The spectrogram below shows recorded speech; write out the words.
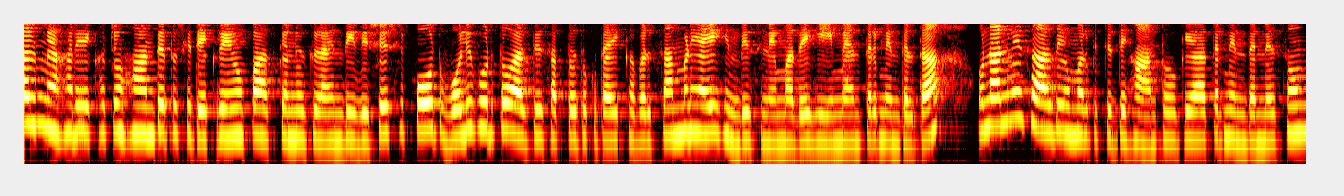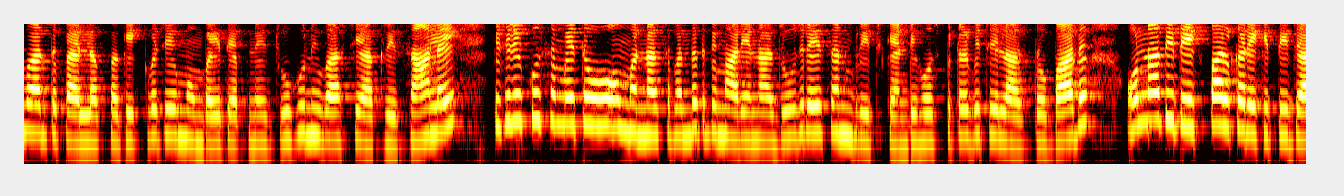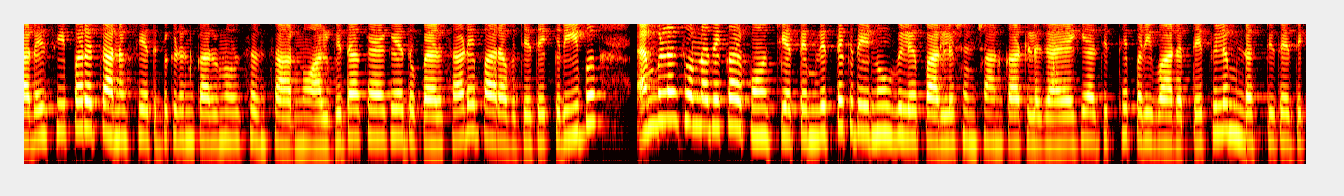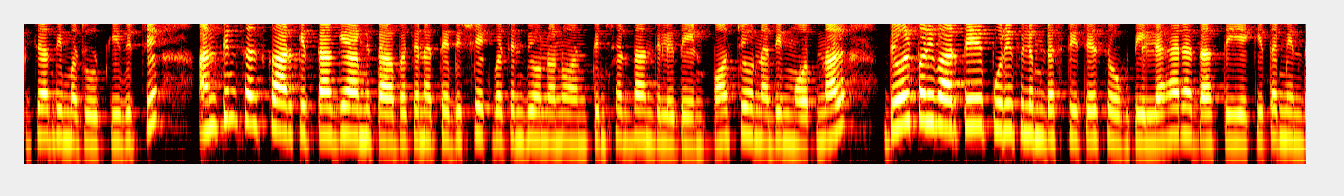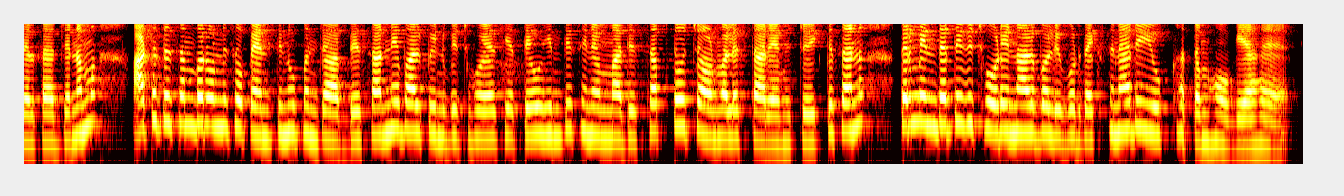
ਕੱਲ ਮੈਂ ਹਰੇਖਾ ਚੌਹਾਨ ਤੇ ਤੁਸੀਂ ਦੇਖ ਰਹੇ ਹੋ ਭਾਸਕਰ ਨਿਊਜ਼ੀਲੈਂਡ ਦੀ ਵਿਸ਼ੇਸ਼ ਰਿਪੋਰਟ। ਬਾਲੀਵੁੱਡ ਤੋਂ ਅੱਜ ਦੀ ਸਭ ਤੋਂ ਦੁਖਦਾਇਕ ਖਬਰ ਸਾਹਮਣੇ ਆਈ। ਹਿੰਦੀ ਸਿਨੇਮਾ ਦੇ ਹੀ ਮੈਨ ਧਰਮਿੰਦਰ ਦਾ 99 ਸਾਲ ਦੀ ਉਮਰ ਵਿੱਚ ਦੇਹਾਂਤ ਹੋ ਗਿਆ। ਧਰਮਿੰਦਰ ਨੇ ਸੋਮਵਾਰ ਦੁਪਹਿਰ ਲਗਭਗ 1 ਵਜੇ ਮੁੰਬਈ ਦੇ ਆਪਣੇ ਜੂਹੂ ਨਿਵਾਸ 'ਚ ਆਖਰੀ ਸਾਹ ਲਈ। ਪਿਛਲੇ ਕੁਝ ਸਮੇਂ ਤੋਂ ਉਹ ਉਮਰ ਨਾਲ ਸੰਬੰਧਿਤ ਬਿਮਾਰੀਆਂ ਨਾਲ ਜੂਝ ਰਹੇ ਸਨ। ਬ੍ਰਿਜ ਕੈਂਡੀ ਹਸਪੀਟਲ ਵਿੱਚ ਇਲਾਜ ਤੋਂ ਬਾਅਦ ਉਹਨਾਂ ਦੀ ਦੇਖਭਾਲ ਘਰੇ ਕੀਤੀ ਜਾ ਰਹੀ ਸੀ, ਪਰ ਅਚਾਨਕ ਸਿਹਤ ਵਿਗੜਨ ਕਾਰਨ ਉਹ ਸੰਸਾਰ ਨੂੰ ਅਲਵਿਦਾ ਕਹਿ ਗਏ। ਦੁਪਹਿਰ 12:30 ਵਜੇ ਦੇ ਕਰੀਬ ਐਂਬੂਲੈਂਸ ਉਹਨਾਂ ਦੇ ਘਰ ਪਹੁੰਚੀ ਅਤੇ ਮ੍ਰਿਤਕ ਦੇ ਨੂੰ ਵਿਲੇ ਪਾਰਲੇ ਸ਼ਮਸ਼ਾਨ ਘਾਟ ਲਿਜਾਇਆ ਗਿਆ, ਜਿੱਥੇ ਪਰਿਵਾਰ ਅਤੇ ਫਿਲਮ ਇੰਡਸਟਰੀ ਦੇ ਦਿਗਜਾਂ ਦੀ ਮੌਜੂਦਗੀ ਵਿੱਚ ਅੰਤਿਮ ਸੰਸਕਾਰ ਕੀਤਾ ਗਿਆ। ਅਮਿਤਾਭ ਬੱਚਨ ਅਤੇ ਅਭਿਸ਼ੇਕ ਬੱਚਨ ਵੀ ਉਹਨਾਂ ਨੂੰ ਅੰਤਿਮ ਸ਼ਰਧਾਂਜਲੀ ਦੇਣ ਪਹੁੰਚੇ। ਉਹਨਾਂ ਦੀ ਮੌਤ ਨਾਲ ਦਿਓਲ ਪਰਿਵਾਰ ਤੇ ਪੂਰੀ ਫਿਲਮ ਇੰਡਸਟਰੀ 'ਚ ਸੋਗ ਦੀ ਲਹਿਰ ਹੈ। ਦੱਸ ਦਈਏ ਕਿ ਧਰਮਿੰਦਰ ਦਾ ਜਨਮ 8 ਦਸੰਬਰ 1935 ਨੂੰ ਪੰਜਾਬ ਦੇ ਸਾਨੇਵਾਲ ਪਿੰਡ ਵਿੱਚ ਹੋਇਆ ਸੀ ਅਤੇ ਉਹ ਹਿੰਦੀ ਸਿਨੇਮਾ ਦੇ ਸਭ ਤੋਂ ਚਾਉਣ ਵਾਲੇ ਸਿਤਾਰਿਆਂ ਵਿੱਚੋਂ ਇੱਕ ਸਨ। ਧਰਮਿੰਦਰ ਦੇ ਵਿਛੋੜੇ ਨਾਲ ਬਾਲੀਵੁੱਡ ਦਾ ਇੱਕ ਸੁਨਹਿਰੀ ਯੁੱਗ ਖਤਮ ਹੋ ਗਿਆ ਹੈ।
